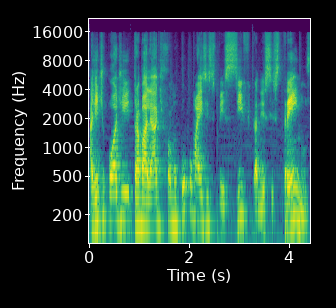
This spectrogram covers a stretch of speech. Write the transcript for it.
a gente pode trabalhar de forma um pouco mais específica nesses treinos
